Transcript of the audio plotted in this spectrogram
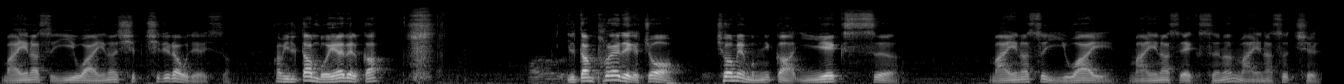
마이너스 2y는 17이라고 되어 있어. 그럼 일단 뭐 해야 될까? 일단 풀어야 되겠죠. 처음에 뭡니까? 2x 마이너스 2y 마이너스 x는 마이너스 7.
